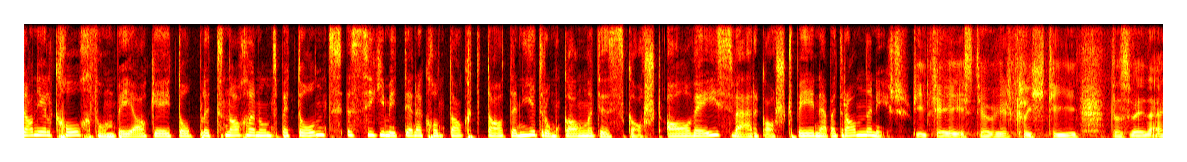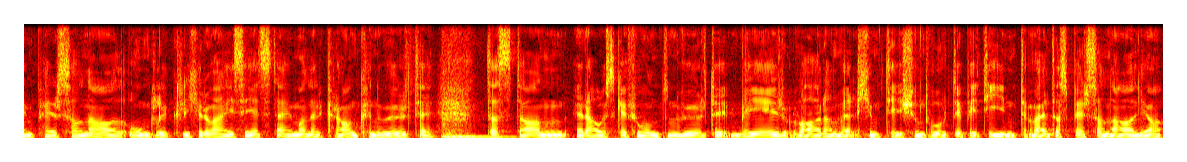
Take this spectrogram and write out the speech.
Daniel Koch vom BAG doppelt nachher und betont, es sei mit diesen Kontaktdaten nie darum gegangen, dass Gast A weiss, wer Gast B nebendran ist. Die Idee ist ja wirklich die, dass wenn ein Personal unglücklicherweise jetzt einmal erkranken würde, dass dann herausgefunden würde, wer war an welchem Tisch und wurde bedient, weil das Personal ja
